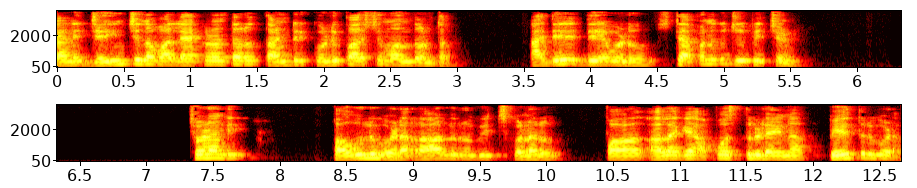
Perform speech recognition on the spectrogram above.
కానీ జయించిన వాళ్ళు ఎక్కడ ఉంటారు? తండ్రి కుడి పార్శ్వం అందు ఉంటారు. అదే దేవుడు స్టెఫన్కు చూపించండి. చూడండి పౌలు కూడా రాళ్ళు రూపించుకున్నారు. అలాగే అపోస్తులుడైన పేతులు కూడా.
